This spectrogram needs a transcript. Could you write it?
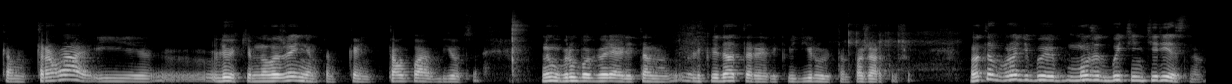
там трава и легким наложением там какая-нибудь толпа бьется. Ну, грубо говоря, или там ликвидаторы ликвидируют там пожар тушат. Но это вроде бы может быть интересным.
